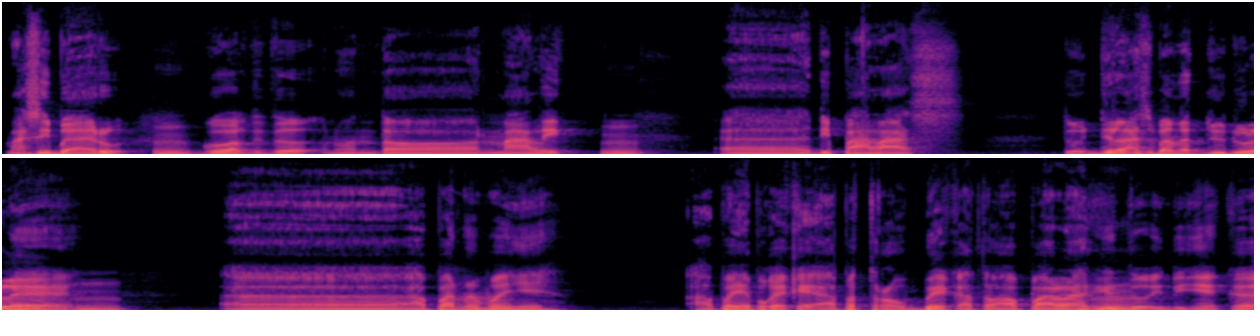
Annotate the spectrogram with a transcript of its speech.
masih baru. Hmm. Gue waktu itu nonton Malik eh, di Palas. Itu jelas banget judulnya. Hmm. Eh, apa namanya? Apa ya pokoknya kayak apa throwback atau apalah Hmm. gitu intinya ke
